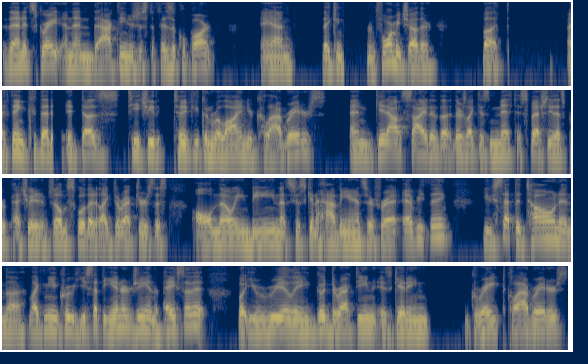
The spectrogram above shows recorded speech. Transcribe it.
then it's great. And then the acting is just the physical part and they can inform each other. But I think that it does teach you to, if you can rely on your collaborators and get outside of the, there's like this myth, especially that's perpetuated in film school that like directors, this all knowing being that's just going to have the answer for everything. You set the tone and the, like me and Cru, you set the energy and the pace of it, but you really good directing is getting great collaborators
